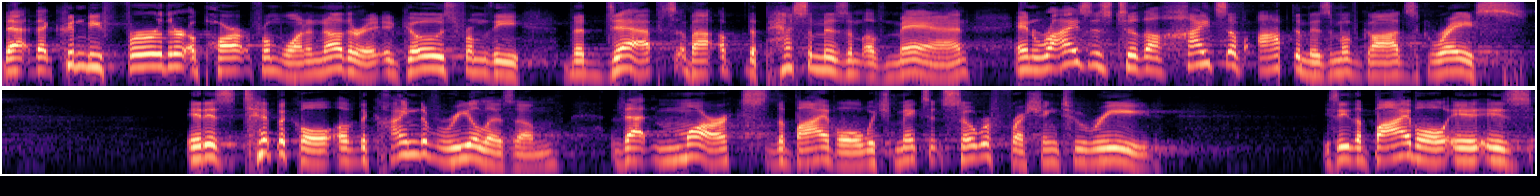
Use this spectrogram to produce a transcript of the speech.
that, that couldn't be further apart from one another. It, it goes from the, the depths about the pessimism of man and rises to the heights of optimism of God's grace. It is typical of the kind of realism that marks the Bible, which makes it so refreshing to read. You see, the Bible is, is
